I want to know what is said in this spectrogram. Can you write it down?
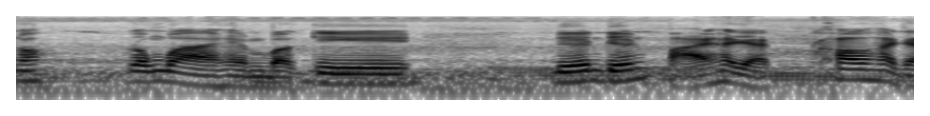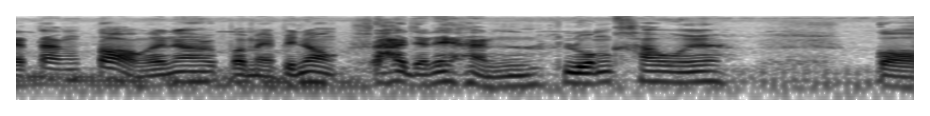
เนาะ ลงว่าแฮมเบอร์กีเดือนเดือนปลายเขาจะเข้าเขาจะตั้งต้องเลยนะปอแม่พี่น้องถ้าจะได้หันล้วงเข้าเนาะก่อ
